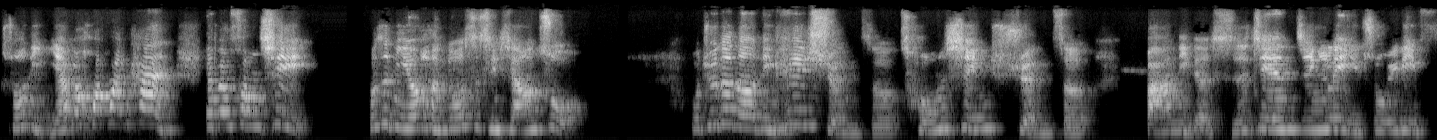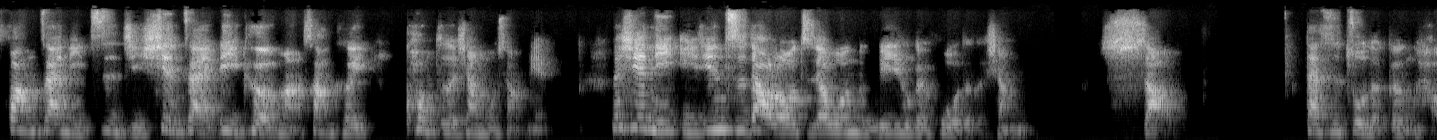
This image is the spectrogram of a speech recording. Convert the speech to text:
说你你要不要换换看，要不要放弃，或者你有很多事情想要做。我觉得呢，你可以选择重新选择，把你的时间、精力、注意力放在你自己现在立刻马上可以控制的项目上面。那些你已经知道了，只要我努力就可以获得的项目少，但是做得更好。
